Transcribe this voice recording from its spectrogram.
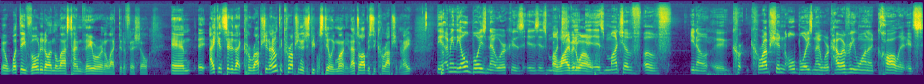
you know, what they voted on the last time they were an elected official. And I consider that corruption. I don't think corruption is just people stealing money. That's obviously corruption, right? The, I mean, the old boys network is is as much Alive and well. as much of of you know uh, cor- corruption, old boys network, however you want to call it. It's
